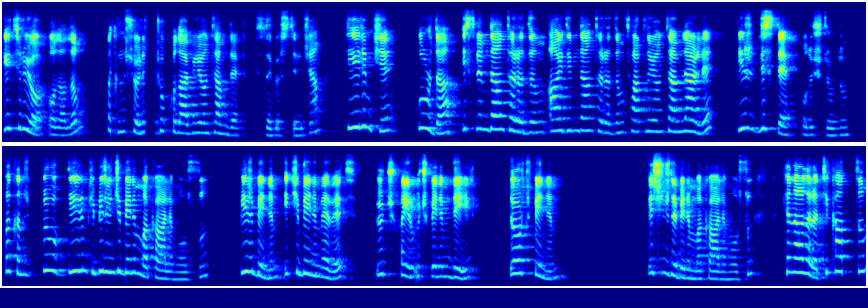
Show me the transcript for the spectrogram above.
getiriyor olalım. Bakın şöyle çok kolay bir yöntem de size göstereceğim. Diyelim ki burada ismimden taradım, ID'mden taradım farklı yöntemlerle bir liste oluşturdum. Bakın bu diyelim ki birinci benim makalem olsun. Bir benim, iki benim evet. Üç, hayır üç benim değil. Dört benim. Beşinci de benim makalem olsun. Kenarlara tik attım.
